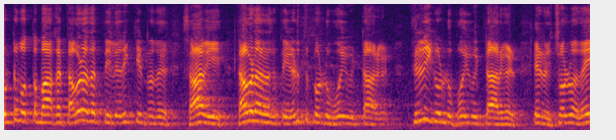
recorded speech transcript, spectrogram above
ஒட்டுமொத்தமாக தமிழகத்தில் இருக்கின்றது? சாவி தமிழகத்தை எடுத்துக்கொண்டு போய்விட்டார்கள் திருடி கொண்டு போய்விட்டார்கள் என்று சொல்வதை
